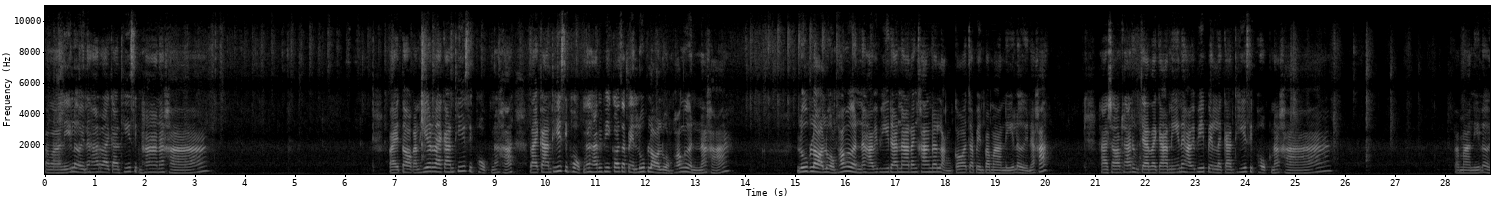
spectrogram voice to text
ประมาณนี้เลยนะคะ รายการที่ 15 นะคะ ไปต่อกันที่รายการที่ 16 นะคะ รายการที่ 16 นะคะ พี่ๆก็จะเป็นรูปหล่อหลวงพ่อเงินนะคะ รูปหล่อหลวงพ่อเงินนะคะ พี่ๆด้านหน้าด้านข้างด้านหลังก็จะเป็นประมาณนี้เลยนะคะ ถ้าชอบถ้าถูกใจรายการนี้นะคะ พี่ๆเป็นรายการที่ 16 นะคะ ประมาณนี้เลย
